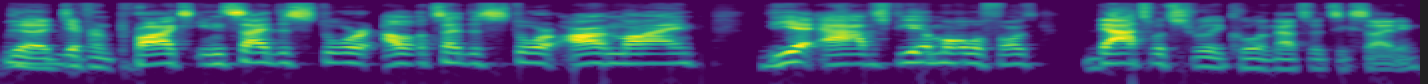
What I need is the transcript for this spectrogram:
the mm-hmm. different products inside the store, outside the store, online, via apps, via mobile phones. That's what's really cool and that's what's exciting.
